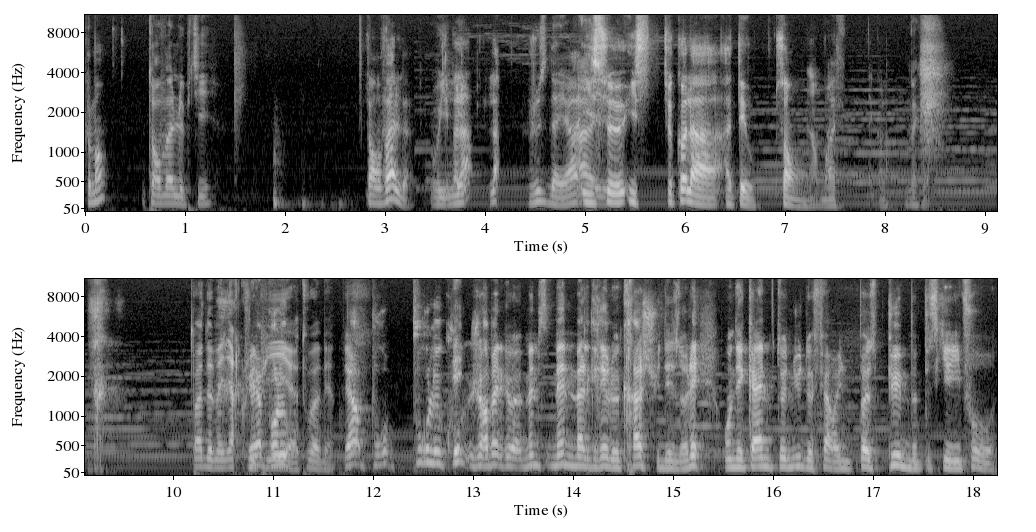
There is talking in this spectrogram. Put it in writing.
Comment? Torvald le petit. Torvald Oui, Il voilà. est là, juste derrière. Ah, il, il- se, il se colle à, à Théo. Sans. Non. Bref. Pas de manière creepy, pour le- euh, tout va bien. D'ailleurs, pour, pour le coup, Et- je rappelle que même, même malgré le crash, je suis désolé, on est quand même tenu de faire une pause pub parce qu'il faut,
